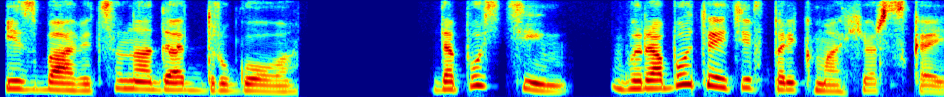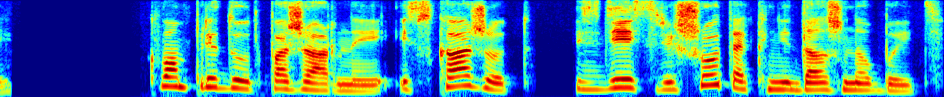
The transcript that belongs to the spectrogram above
Избавиться надо от другого. Допустим, вы работаете в парикмахерской. К вам придут пожарные и скажут, здесь решеток не должно быть.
